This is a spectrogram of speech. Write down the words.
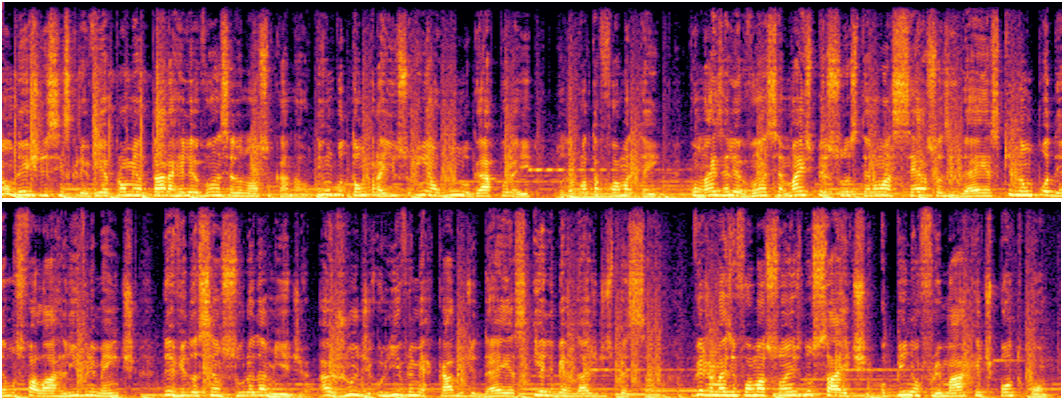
Não deixe de se inscrever para aumentar a relevância do nosso canal. Tem um botão para isso em algum lugar por aí, toda plataforma tem. Com mais relevância, mais pessoas terão acesso às ideias que não podemos falar livremente devido à censura da mídia. Ajude o livre mercado de ideias e a liberdade de expressão. Veja mais informações no site opinionfreemarket.com.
